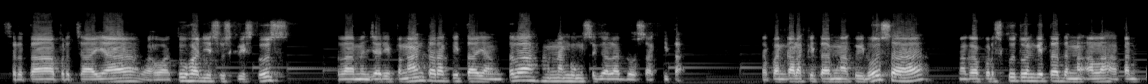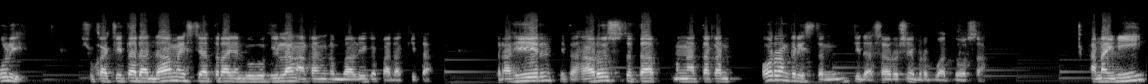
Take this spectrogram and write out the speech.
serta percaya bahwa Tuhan Yesus Kristus telah menjadi pengantara kita yang telah menanggung segala dosa kita. Kapan kala kita mengakui dosa, maka persekutuan kita dengan Allah akan pulih. Sukacita dan damai sejahtera yang dulu hilang akan kembali kepada kita. Terakhir, kita harus tetap mengatakan orang Kristen tidak seharusnya berbuat dosa. Karena ini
